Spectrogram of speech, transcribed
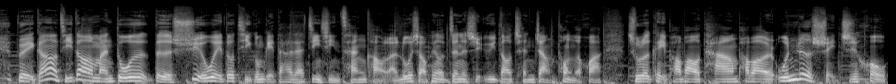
对，刚好提到蛮多的穴位都提供给大家进行参考了。如果小朋友真的是遇到成长痛的话，除了可以泡泡汤、泡泡温热水之后，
